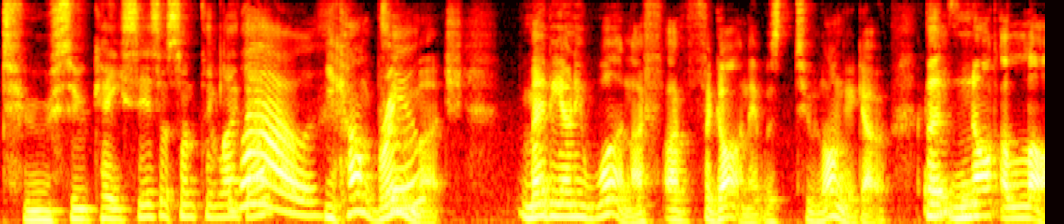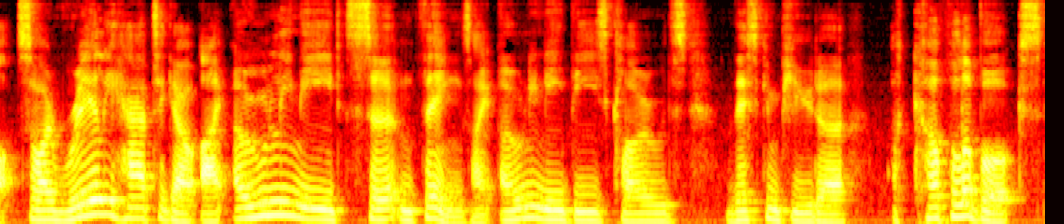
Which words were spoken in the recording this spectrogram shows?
two suitcases or something like Wow. that. You can't bring Two? much. Maybe only one. I've, I've forgotten. It was too long ago. But not a lot. So I really had to go. I only need certain things. I only need these clothes, this computer, a couple of books,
